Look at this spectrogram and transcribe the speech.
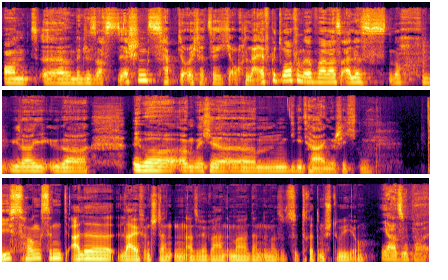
Und äh, wenn du sagst Sessions, habt ihr euch tatsächlich auch live getroffen oder war das alles noch wieder über, über irgendwelche ähm, digitalen Geschichten? Die Songs sind alle live entstanden. Also wir waren immer dann immer so zu dritt im Studio. Ja, super.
